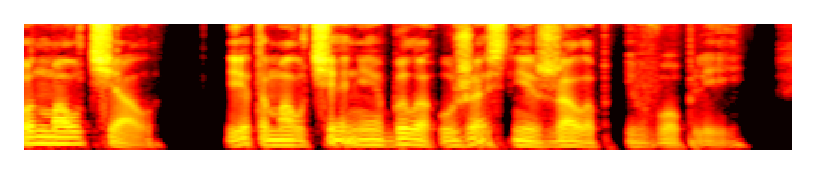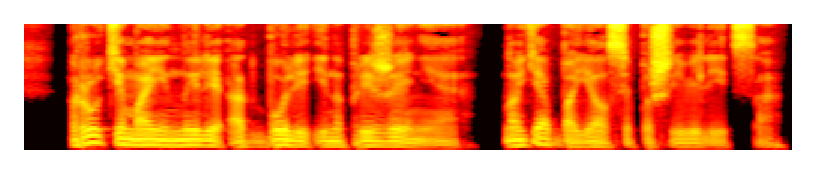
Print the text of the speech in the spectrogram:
Он молчал. И это молчание было ужаснее жалоб и воплей. Руки мои ныли от боли и напряжения, но я боялся пошевелиться.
